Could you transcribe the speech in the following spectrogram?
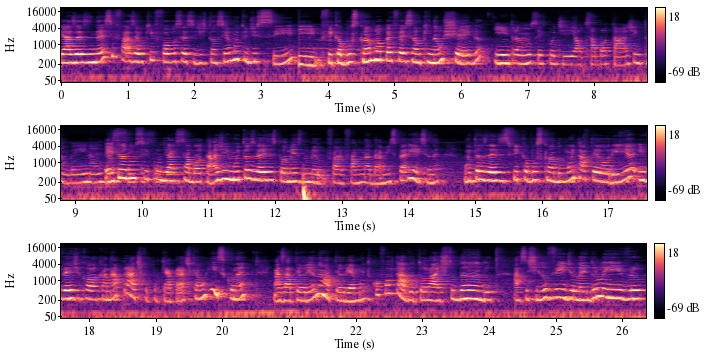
e às vezes nesse fazer o que for, você se distancia muito de si e fica buscando uma perfeição que não chega. E entra num ciclo de autossabotagem também, né? Entra num ciclo de autossabotagem e muitas vezes, pelo menos no meu, falando da minha experiência, né? Muitas vezes fica buscando muito a teoria em vez de colocar na prática, porque a prática é um risco, né? Mas a teoria não, a teoria é muito confortável. Eu tô lá estudando, assistindo vídeo, lendo livro,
